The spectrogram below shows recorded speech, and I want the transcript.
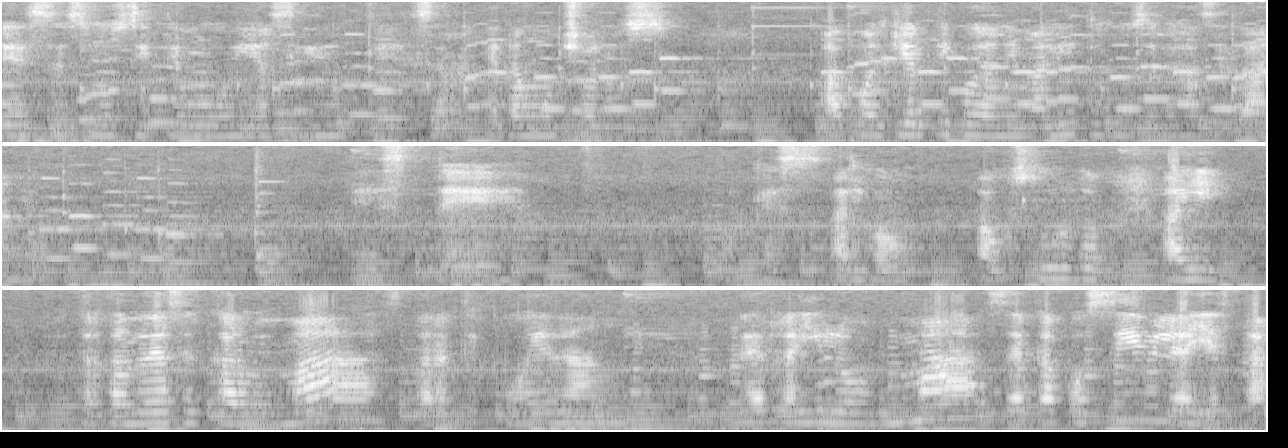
ese es un sitio muy así que se respeta mucho a, los, a cualquier tipo de animalitos, no se les hace daño. Este, porque es algo absurdo. Ahí, tratando de acercarme más para que puedan verla ahí lo más cerca posible. Ahí está.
